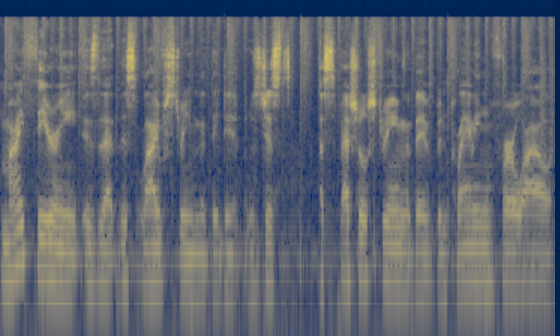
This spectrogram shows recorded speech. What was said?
My theory is that this live stream that they did was just a special stream that they've been planning for a while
